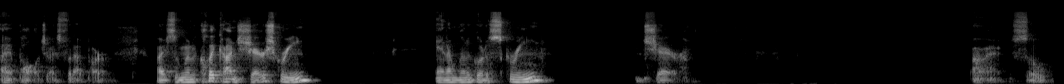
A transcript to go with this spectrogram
I apologize for that part. All right, so I'm going to click on share screen and I'm going to go to screen and share. All right, so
